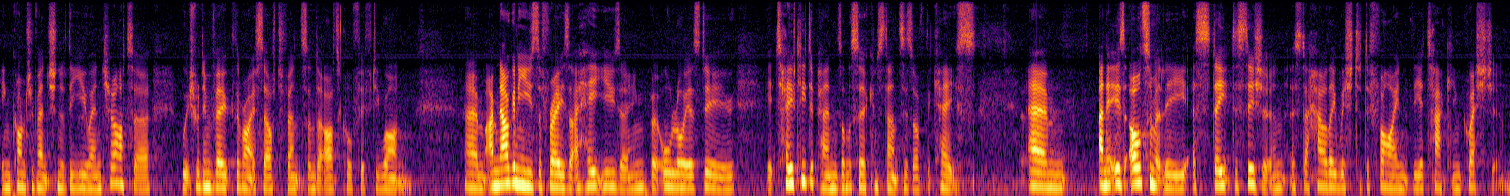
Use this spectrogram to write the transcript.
in contravention of the UN Charter, which would invoke the right of self-defense under Article 51. Um, I'm now going to use the phrase that I hate using, but all lawyers do. It totally depends on the circumstances of the case. Um, and it is ultimately a state decision as to how they wish to define the attack in question.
